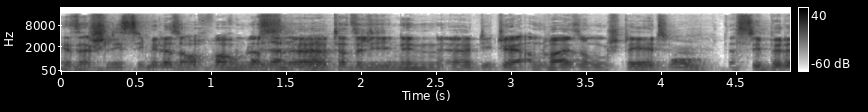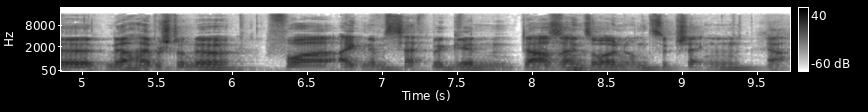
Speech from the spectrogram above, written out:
jetzt erschließt sich mir das auch, warum das äh, tatsächlich in den äh, DJ-Anweisungen steht, Mhm. dass sie bitte eine halbe Stunde vor eigenem Setbeginn da so. sein sollen, um zu checken, Ja.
